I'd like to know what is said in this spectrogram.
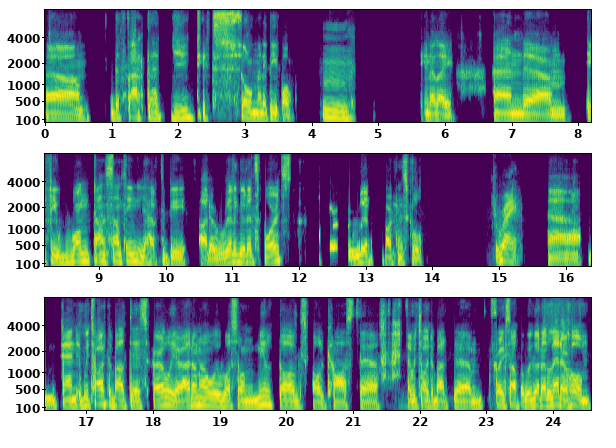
um, the fact that you it's so many people Hmm. in LA, and um, if you want something, you have to be either really good at sports or really smart in school. Right. Um, and we talked about this earlier. I don't know, it was on Milk Dog's podcast uh, that we talked about. Um, for example, we got a letter home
